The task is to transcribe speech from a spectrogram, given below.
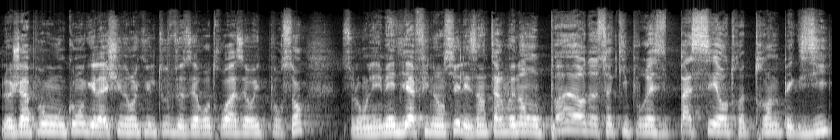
Le Japon, Hong Kong et la Chine reculent tous de 0,3 à 0,8%. Selon les médias financiers, les intervenants ont peur de ce qui pourrait se passer entre Trump et Xi.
